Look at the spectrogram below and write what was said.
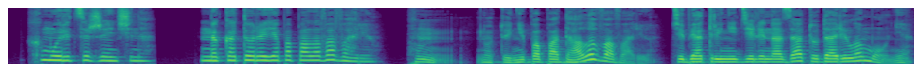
– хмурится женщина, на которой я попала в аварию. «Хм, но ты не попадала в аварию. Тебя три недели назад ударила молния.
